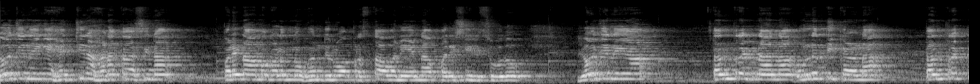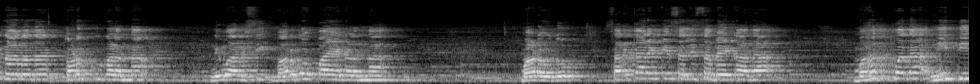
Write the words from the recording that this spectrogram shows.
ಯೋಜನೆಗೆ ಹೆಚ್ಚಿನ ಹಣಕಾಸಿನ ಪರಿಣಾಮಗಳನ್ನು ಹೊಂದಿರುವ ಪ್ರಸ್ತಾವನೆಯನ್ನು ಪರಿಶೀಲಿಸುವುದು, ಯೋಜನೆಯ ತಂತ್ರಜ್ಞಾನ ಉನ್ನತೀಕರಣ, ತಂತ್ರಜ್ಞಾನದ ತೊಡಕುಗಳನ್ನು ನಿವಾರಿಸಿ ಮಾರ್ಗೋಪಾಯಗಳನ್ನು ಮಾಡುವುದು, ಸರ್ಕಾರಕ್ಕೆ ಸಲ್ಲಿಸಬೇಕಾದ ಮಹತ್ವದ ನೀತಿ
